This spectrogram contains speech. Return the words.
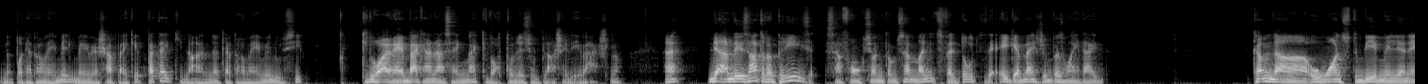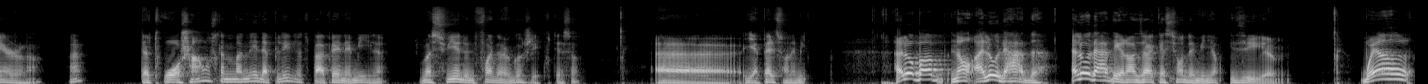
Il n'a pas 80 000, mais m'échappe à Peut-être qu'il en a 80 000 aussi qui doit avoir un bac en enseignement qui va retourner sur le plancher des vaches. Là. Hein? Dans des entreprises, ça fonctionne comme ça. À un tu fais le tour, tu dis Hey gamin, j'ai besoin d'aide. Comme dans Who Wants to be a Millionaire. Là. Tu as trois chances à un moment donné d'appeler. Tu peux appeler un ami. Là. Je me souviens d'une fois d'un gars, écouté ça. Euh, il appelle son ami. Allô Bob? Non, allô Dad. Allô Dad est rendu à la question d'un million. Il dit euh, Well,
